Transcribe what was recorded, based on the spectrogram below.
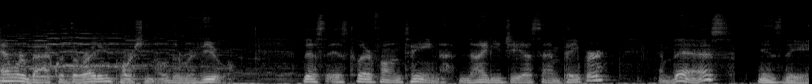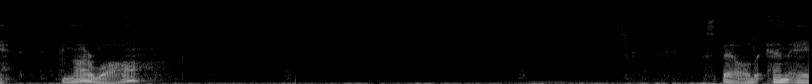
And we're back with the writing portion of the review. This is Clairefontaine 90 GSM paper, and this is the Narwhal spelled N-A-H-V-A-L-U-R,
